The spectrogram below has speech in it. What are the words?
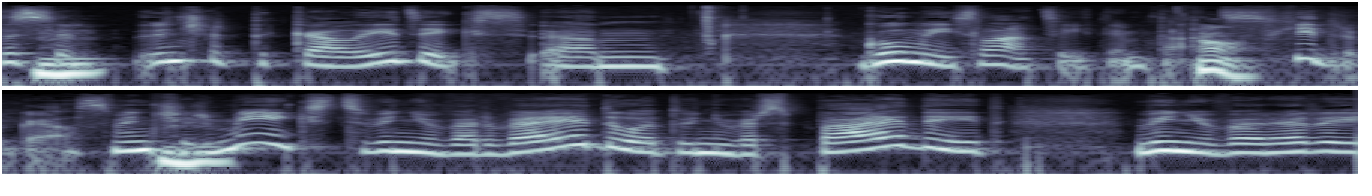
Tas mm. ir, viņš ir tā kā līdzīgs. Um, Gumijas lācītiem tāds Oh. hidrogēls. Viņš mm -hmm. ir mīksts, viņu var veidot, viņu var spaidīt, viņu var arī,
